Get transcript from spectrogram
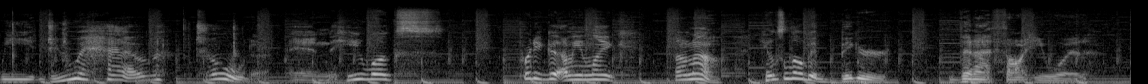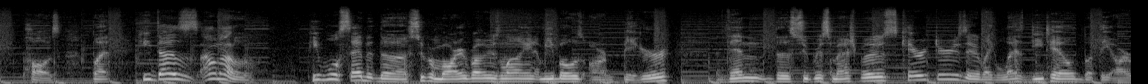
we do have Toad and he looks pretty good. I mean like, I don't know. He looks a little bit bigger than I thought he would. Pause. But he does, I don't know. People said that the Super Mario Brothers line amiibos are bigger than the Super Smash Bros. characters. They're like less detailed, but they are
